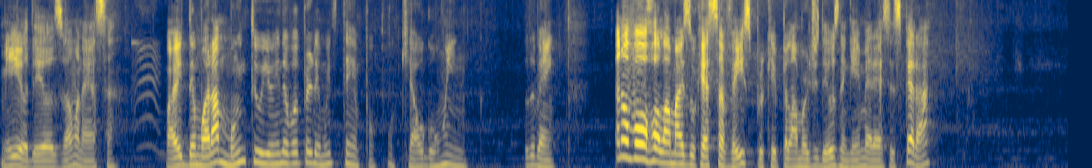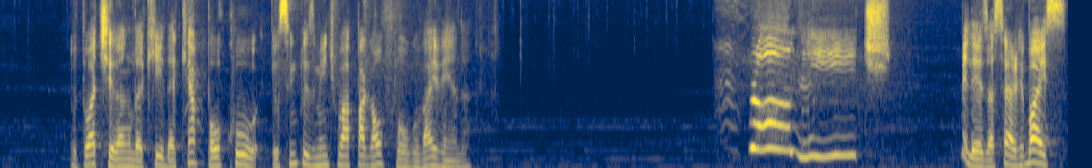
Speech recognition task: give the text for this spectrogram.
Meu Deus, vamos nessa. Vai demorar muito e eu ainda vou perder muito tempo, o que é algo ruim. Tudo bem. Eu não vou rolar mais do que essa vez, porque, pelo amor de Deus, ninguém merece esperar. Eu tô atirando aqui, daqui a pouco eu simplesmente vou apagar o fogo, vai vendo. Rollich. Beleza, serve, boys.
